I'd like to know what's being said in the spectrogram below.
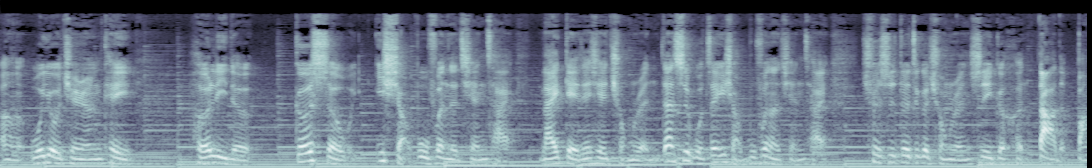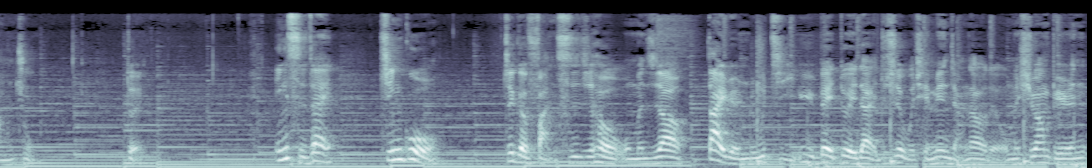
呃，我有钱人可以合理的割舍一小部分的钱财来给这些穷人，但是我这一小部分的钱财却是对这个穷人是一个很大的帮助，对。因此，在经过这个反思之后，我们知道待人如己，预备对待，就是我前面讲到的，我们希望别人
